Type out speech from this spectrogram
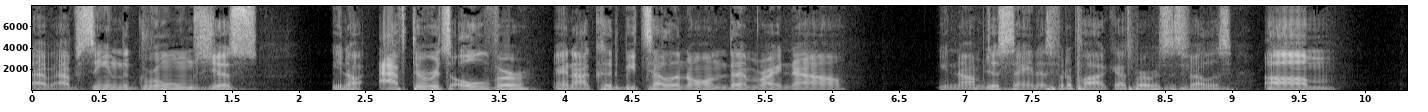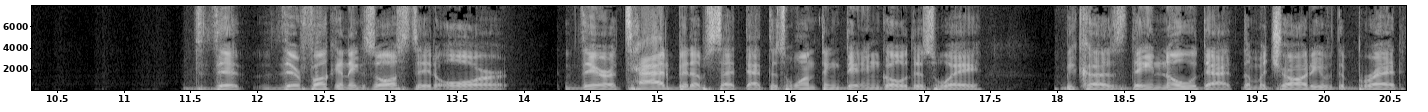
I've I've seen the grooms just you know after it's over, and I could be telling on them right now. You know, I'm just saying this for the podcast purposes, fellas. Um, that they're fucking exhausted or they're a tad bit upset that this one thing didn't go this way because they know that the majority of the bread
